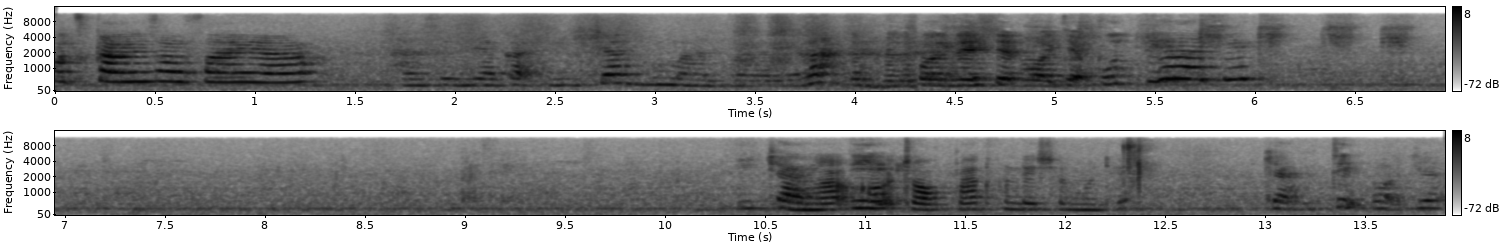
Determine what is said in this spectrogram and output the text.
Cepat sekali selesai ya. Hasilnya Kak Tisha gimana ya? Foundation wajah putih lagi. Enggak kok coklat foundation aja. cantik wajah.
